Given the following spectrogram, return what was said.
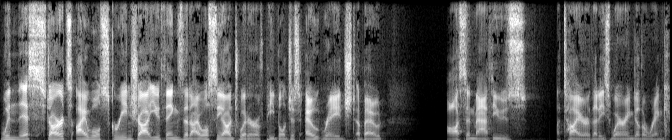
when this starts, I will screenshot you things that I will see on Twitter of people just outraged about Auston Matthews attire that he's wearing to the rink.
